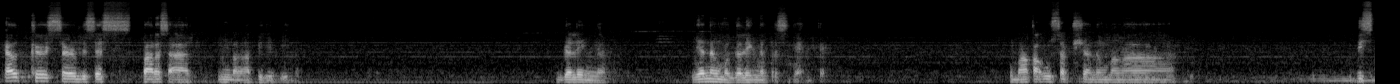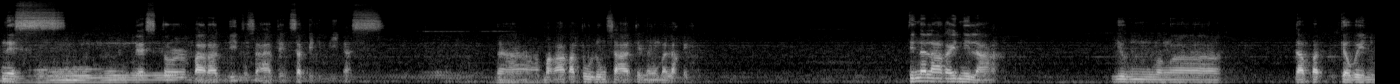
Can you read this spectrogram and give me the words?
healthcare services para sa ating mga Pilipino. Galing na. Yan ang magaling na presidente. Kumakausap siya ng mga business investor para dito sa atin sa Pilipinas na makakatulong sa atin ng malaki. Tinalakay nila yung mga dapat gawin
